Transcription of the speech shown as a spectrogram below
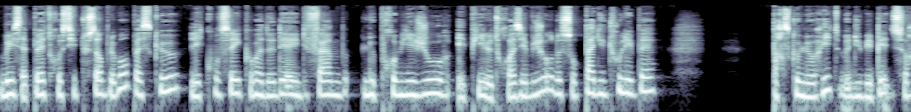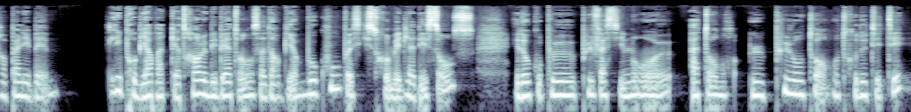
mais ça peut être aussi tout simplement parce que les conseils qu'on va donner à une femme le premier jour et puis le troisième jour ne sont pas du tout les mêmes. Parce que le rythme du bébé ne sera pas les mêmes. Les premières 24 heures, le bébé a tendance à dormir beaucoup parce qu'il se remet de la naissance, et donc on peut plus facilement euh, attendre le plus longtemps entre deux tétés.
